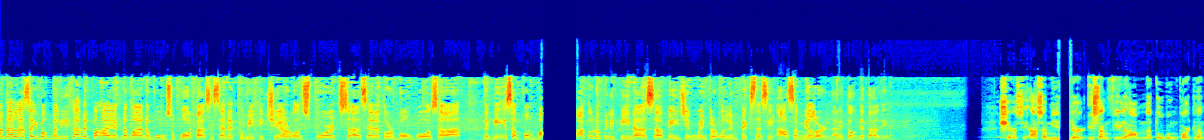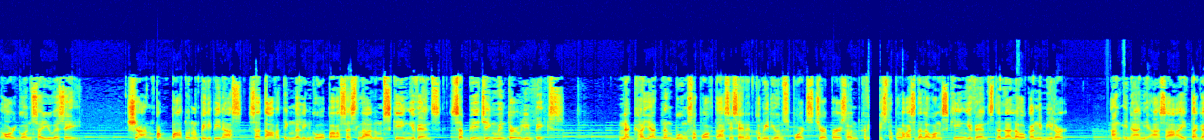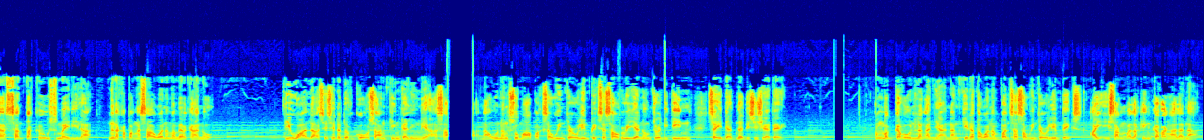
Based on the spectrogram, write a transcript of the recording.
Samantala sa ibang balita, nagpahayag naman ng buong suporta si Senate Committee Chair on Sports, uh, Senator Bongo, sa nag-iisang pambato ng Pilipinas sa Beijing Winter Olympics na si Asa Miller. Narito ang detalye. Siya si Asa Miller, isang PhilAm na tubong Portland, Oregon sa USA. Siya ang pambato ng Pilipinas sa darating na linggo para sa slalom skiing events sa Beijing Winter Olympics. Naghayag ng buong suporta si Senate Committee on Sports Chairperson Christopher para sa dalawang skiing events na lalahukan ni Miller. Ang ina ni Asa ay taga Santa Cruz, Maynila na nakapangasawa ng Amerikano. Tiwala si Senador Go sa angking galing ni Asa na unang sumapak sa Winter Olympics sa South Korea noong 2018 sa edad na 17. Ang magkaroon lang anya ng kinatawan ng bansa sa Winter Olympics ay isang malaking karangalan na.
